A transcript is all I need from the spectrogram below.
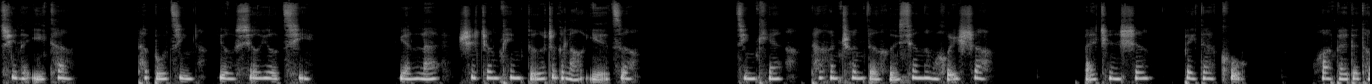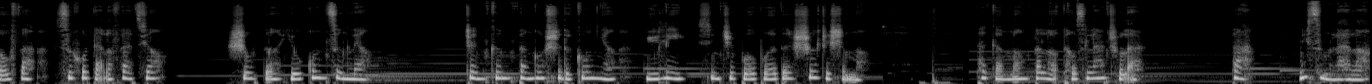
去了一看，他不禁又羞又气，原来是张天德这个老爷子。今天他还穿得很像那么回事儿，白衬衫、背带裤，花白的头发似乎打了发胶，梳得油光锃亮，正跟办公室的姑娘于丽兴致勃勃地说着什么。他赶忙把老头子拉出来：“爸，你怎么来了？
